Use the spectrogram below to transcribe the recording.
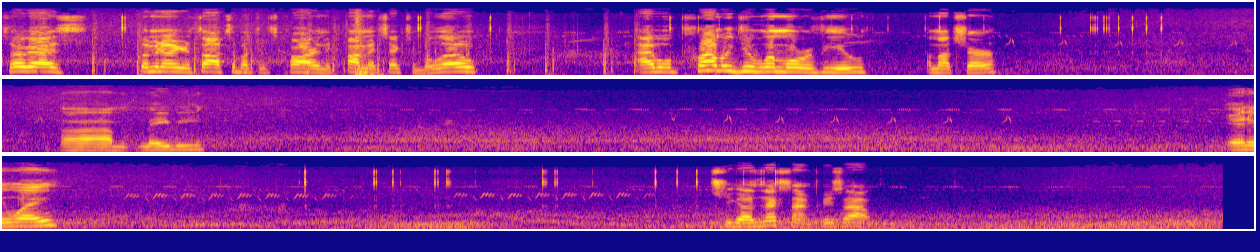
So guys, let me know your thoughts about this car in the comment section below. I will probably do one more review. I'm not sure. Um, maybe. Anyway. See you guys next time. Peace out.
